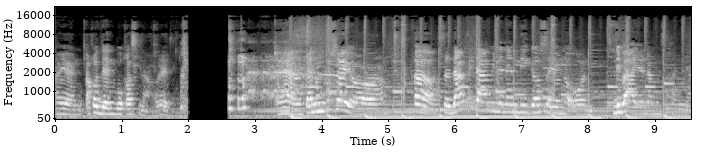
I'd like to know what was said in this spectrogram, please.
Ayan. Ako din bukas na. Ulit. Ayan. Tanong ko sa'yo. Ah, sa dami-dami na nanligaw sa'yo noon, di ba ayaw naman sa kanya?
